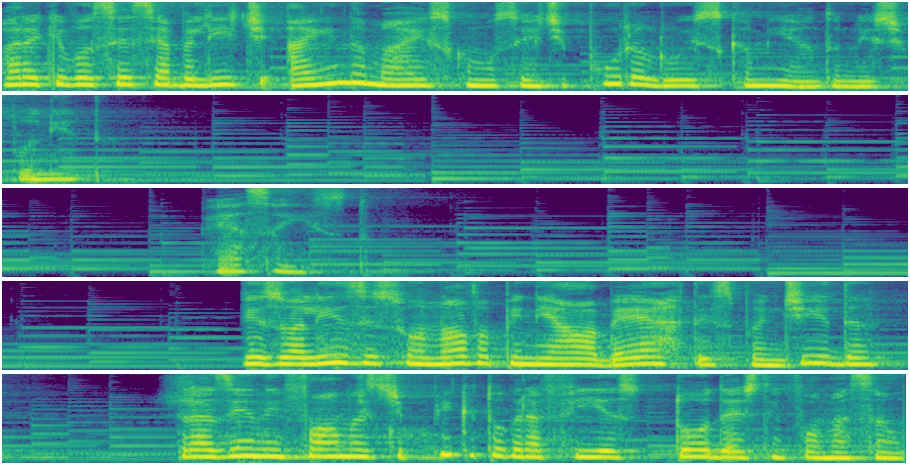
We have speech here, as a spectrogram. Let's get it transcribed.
para que você se habilite ainda mais como ser de pura luz caminhando neste planeta. Peça isto. Visualize sua nova pineal aberta, expandida trazendo em formas de pictografias toda esta informação.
